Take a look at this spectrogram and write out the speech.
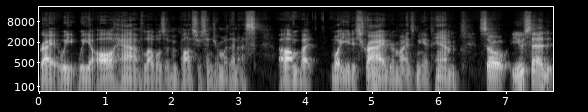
Right? We we all have levels of imposter syndrome within us. Um, but what you described reminds me of him. So you said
